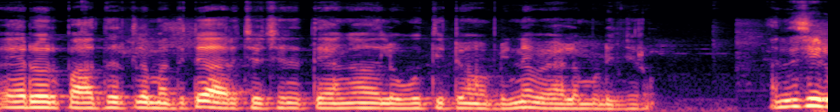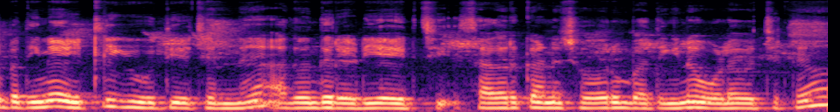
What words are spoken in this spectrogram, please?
வேறு ஒரு பாத்திரத்தில் மாற்றிட்டு அரைச்சி வச்சு தேங்காய் அதில் ஊற்றிட்டோம் அப்படின்னா வேலை முடிஞ்சிடும் அந்த சைடு பார்த்திங்கன்னா இட்லிக்கு ஊற்றி வச்சுருந்தேன். அது வந்து ரெடி ஆயிடுச்சு. சகருக்கான சோறும் பார்த்திங்கன்னா உழ வச்சுட்டேன்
